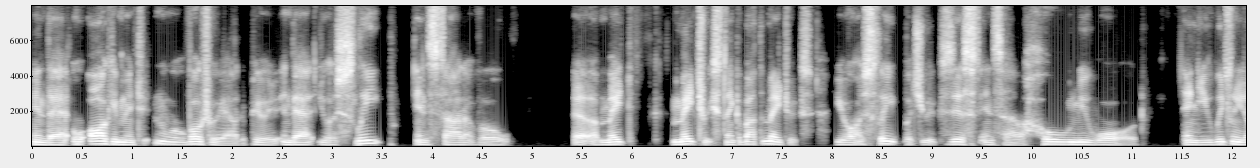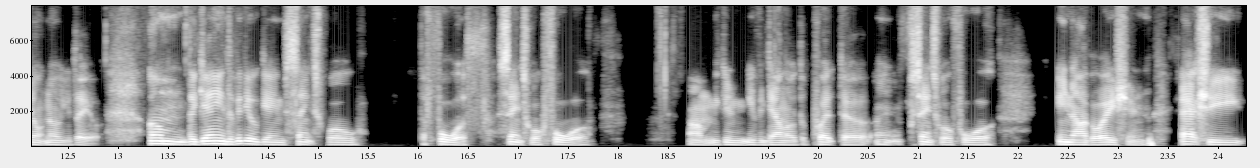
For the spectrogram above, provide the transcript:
in that or augmented well, virtual reality. Period. In that you're asleep inside of a a mat- matrix. Think about the matrix. You are asleep, but you exist inside a whole new world, and you originally don't know you're there. Um, the game, the video game Saints Row the fourth, Saints Row 4 um, you can even download the put the uh, Saints Row 4 inauguration actually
